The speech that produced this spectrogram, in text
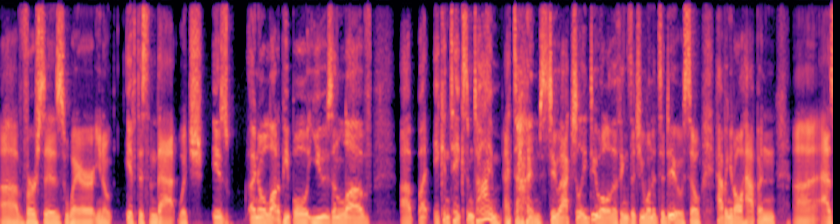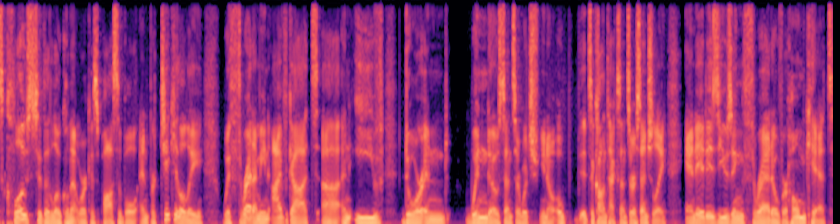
uh, versus where you know if this and that, which is I know a lot of people use and love. Uh, but it can take some time at times to actually do all of the things that you wanted to do. So having it all happen uh, as close to the local network as possible, and particularly with Thread. I mean, I've got uh, an Eve door and window sensor, which, you know, it's a contact sensor essentially, and it is using Thread over HomeKit.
